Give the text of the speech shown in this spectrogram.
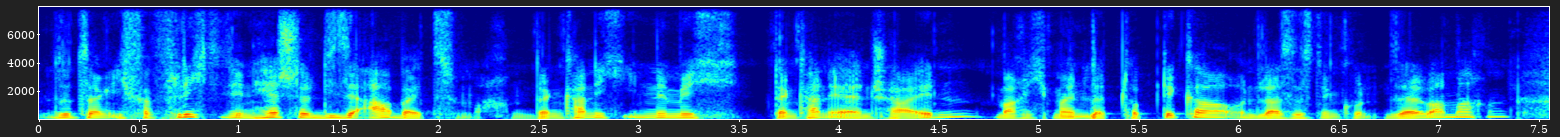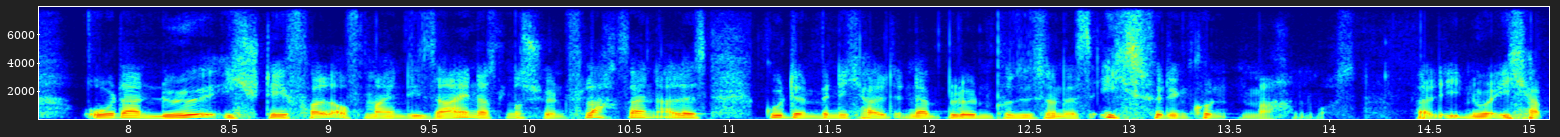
sozusagen, ich verpflichte den Hersteller, diese Arbeit zu machen. Dann kann ich ihn nämlich, dann kann er entscheiden, mache ich meinen Laptop dicker und lasse es den Kunden selber machen. Oder nö, ich stehe voll auf mein Design, das muss schön flach sein, alles. Gut, dann bin ich halt in der blöden Position, dass ich es für den Kunden machen muss. Weil nur ich habe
